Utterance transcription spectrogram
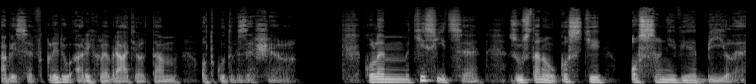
aby se v klidu a rychle vrátil tam, odkud vzešel. Kolem tisíce zůstanou kosti oslnivě bílé.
